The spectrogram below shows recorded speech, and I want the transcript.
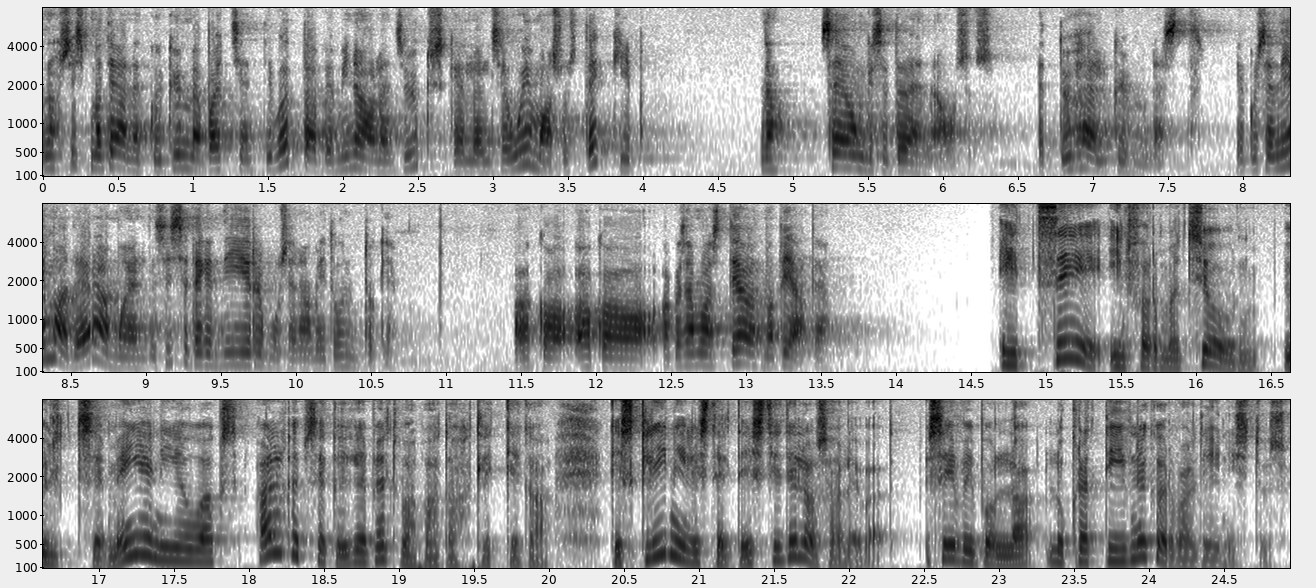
noh, siis ma tean, et kui kümme patsienti võtab ja mina olen see üks, kellel see uimasus tekib noh, see ongi see tõenäosus, et ühel kümnest ja kui see niimoodi ära mõelda, siis see tegelikult nii hirmus enam ei tundugi. aga, aga, aga samas teadma peab, jah et see informatsioon üldse meieni jõuaks, algab see kõigepealt vabatahtlikega, kes kliinilistel testidel osalevad. see võib olla lukratiivne kõrvalteenistus.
